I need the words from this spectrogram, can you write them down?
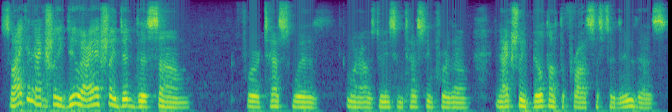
So I can actually do it. I actually did this um, for a test with when I was doing some testing for them, and actually built out the process to do this.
